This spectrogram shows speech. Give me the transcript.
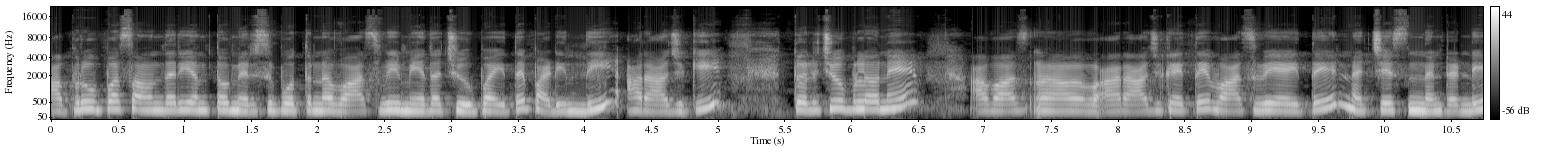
అపురూప సౌందర్యంతో మెరిసిపోతున్న వాసవి మీద చూపు అయితే పడింది ఆ రాజుకి. తొలి చూపులోనే ఆ వాస్ ఆ రాజుకైతే వాసవి అయితే నచ్చేసిందంటండి.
